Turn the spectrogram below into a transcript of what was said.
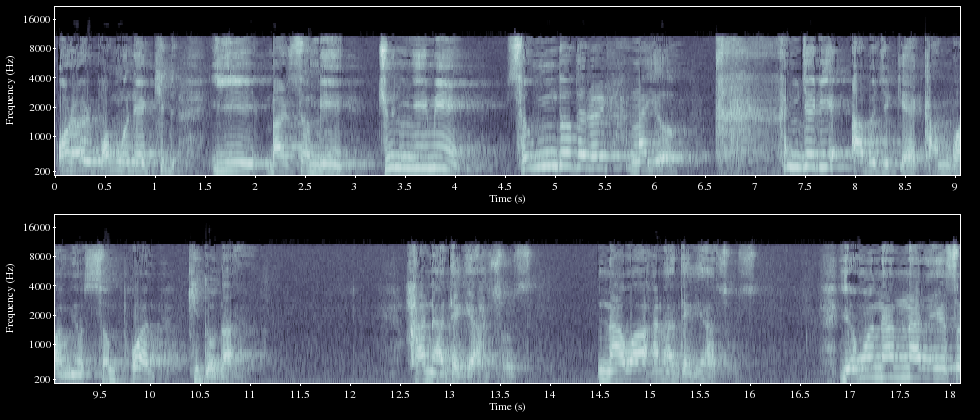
오늘 본문의 이 말씀이 주님이 성도들을 향하여 간절히 아버지께 간구하며 선포한 기도다 하나 되게 하소서. 나와 하나 되게 하소서. 영원한 나라에서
